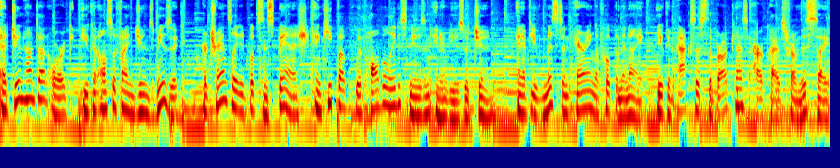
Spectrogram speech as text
At junehunt.org, you can also find June's music, her translated books in Spanish, and keep up with all the latest news and interviews with June. And if you've missed an airing of Hope in the Night, you can access the broadcast archives from this site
